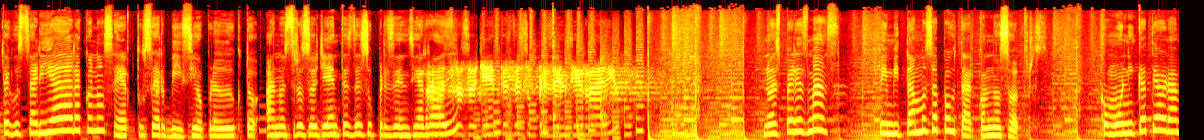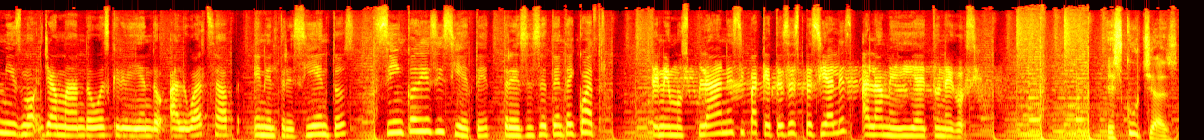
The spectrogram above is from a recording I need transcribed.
¿Te gustaría dar a conocer tu servicio o producto a nuestros oyentes de su presencia radio? ¿A nuestros oyentes de su presencia radio? No esperes más. Te invitamos a pautar con nosotros. Comunícate ahora mismo llamando o escribiendo al WhatsApp en el 300-517-1374. Tenemos planes y paquetes especiales a la medida de tu negocio. Escuchas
